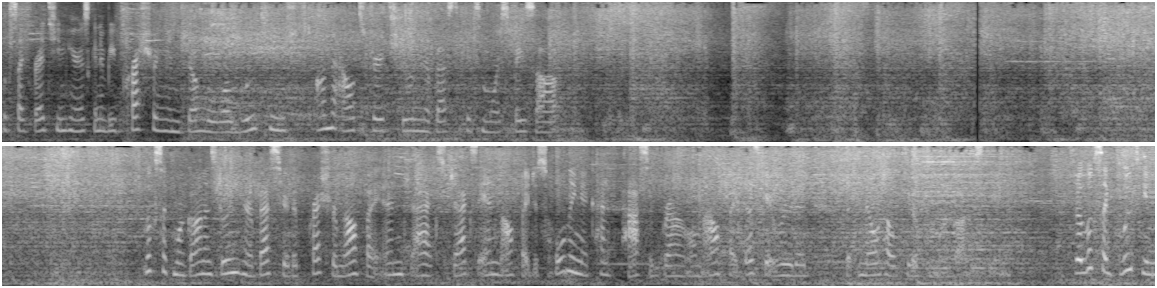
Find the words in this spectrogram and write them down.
Looks like red team here is going to be pressuring in jungle while blue team is just on the outskirts doing their best to get some more space off. Looks like Morgana's doing her best here to pressure Malphite and Jax. Jax and Malphite just holding a kind of passive ground while Malphite does get rooted, but no help here from Morgana's team. But it looks like blue team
